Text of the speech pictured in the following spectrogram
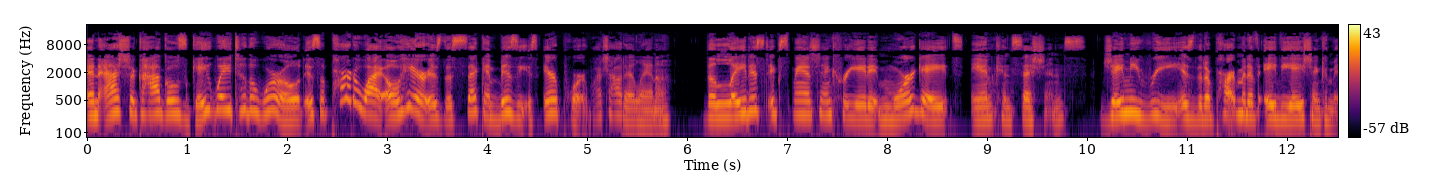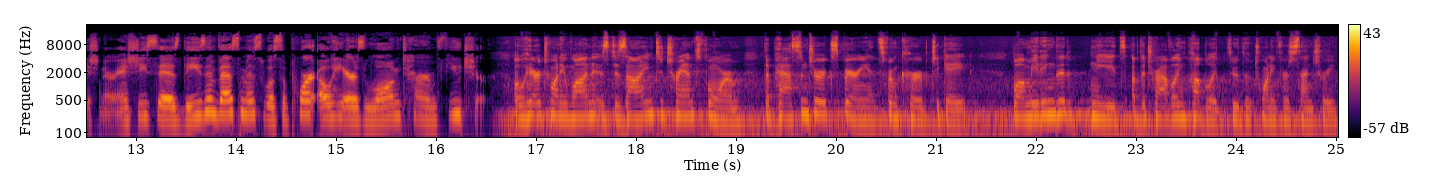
and as Chicago's gateway to the world, it's a part of why O'Hare is the second busiest airport. Watch out, Atlanta. The latest expansion created more gates and concessions. Jamie Rhee is the Department of Aviation Commissioner, and she says these investments will support O'Hare's long term future. O'Hare 21 is designed to transform the passenger experience from curb to gate while meeting the needs of the traveling public through the 21st century.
